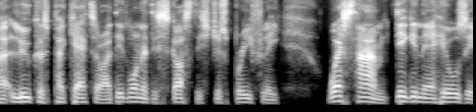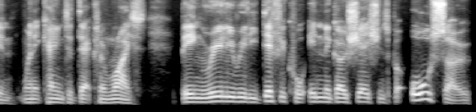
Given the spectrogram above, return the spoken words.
uh, Lucas Paqueta. I did want to discuss this just briefly. West Ham digging their heels in when it came to Declan Rice, being really, really difficult in negotiations, but also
